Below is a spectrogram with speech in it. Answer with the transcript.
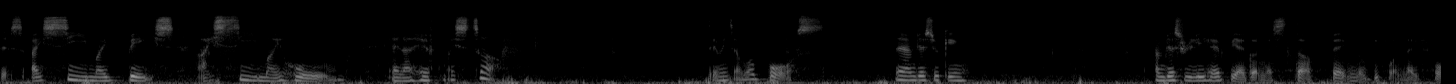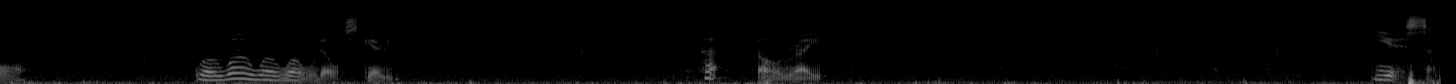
this I see my base I see my home and I have my stuff that means I'm a boss and I'm just looking I'm just really happy I got my stuff back you know, before nightfall. Whoa, whoa, whoa, whoa, that was scary. Ha, alright. Yes, I'm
